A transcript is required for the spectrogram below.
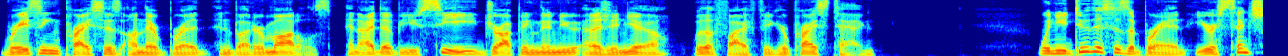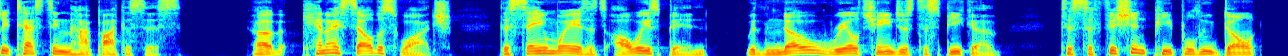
raising prices on their bread and butter models, and IWC dropping their new Ingenieur with a five figure price tag. When you do this as a brand, you're essentially testing the hypothesis of can I sell this watch the same way as it's always been with no real changes to speak of to sufficient people who don't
